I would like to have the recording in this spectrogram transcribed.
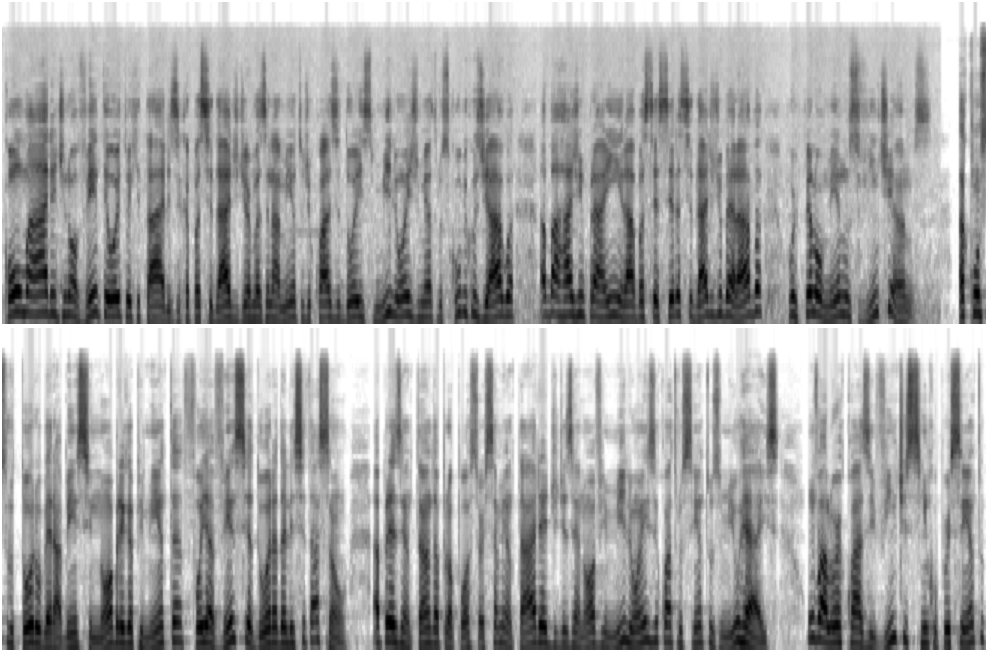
Com uma área de 98 hectares e capacidade de armazenamento de quase 2 milhões de metros cúbicos de água, a barragem Prainha irá abastecer a cidade de Uberaba por pelo menos 20 anos. A construtora uberabense Nóbrega Pimenta foi a vencedora da licitação, apresentando a proposta orçamentária de 19 milhões e 400 mil reais, um valor quase 25%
